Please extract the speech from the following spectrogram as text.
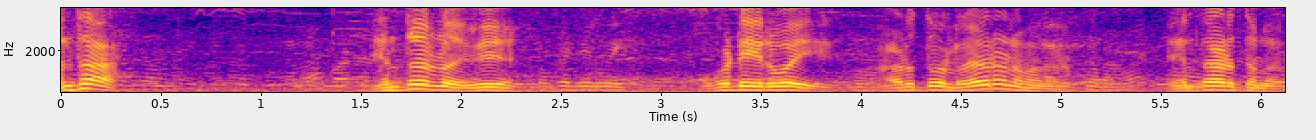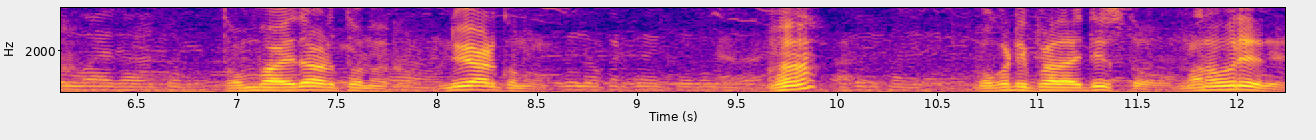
ఎంత? ఎంత ఇవి? ఒకటి ఇరవై. ఆడుతున్నారు ఎవరన్నా మన ఎంత ఆడుతున్నారు? తొంభై ఐదు ఆడుతున్నారు. నువ్వే ఆడుకున్నావు ఒకటి పది అయితే ఇస్తావు. మన ఊరేది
